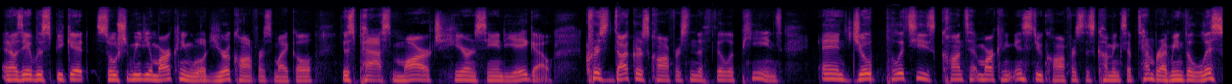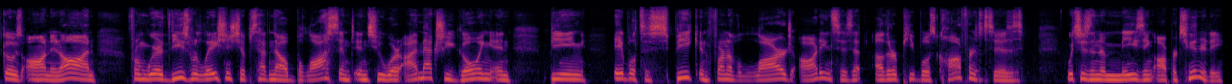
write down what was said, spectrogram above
And I was able to speak at Social Media Marketing World, your conference, Michael, this past March here in San Diego, Chris Ducker's conference in the Philippines, and Joe Pulizzi's Content Marketing Institute conference is coming September. I mean, the list goes on and on from where these relationships have now blossomed into where I'm actually going and being able to speak in front of large audiences at other people's conferences which is an amazing opportunity.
